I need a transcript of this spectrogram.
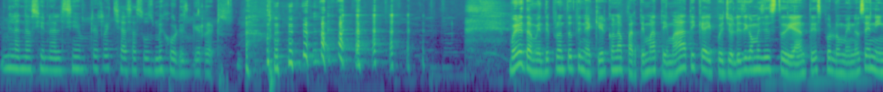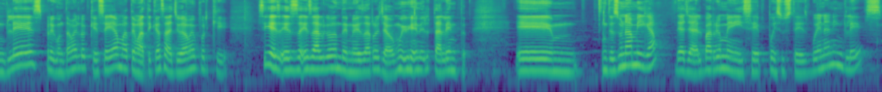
la Nacional siempre rechaza a sus mejores guerreros. bueno, también de pronto tenía que ir con la parte matemática y pues yo les digo a mis estudiantes, por lo menos en inglés, pregúntame lo que sea, matemáticas, ayúdame porque sí, es, es, es algo donde no he desarrollado muy bien el talento. Eh, entonces una amiga de allá del barrio me dice, pues usted es buena en inglés,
